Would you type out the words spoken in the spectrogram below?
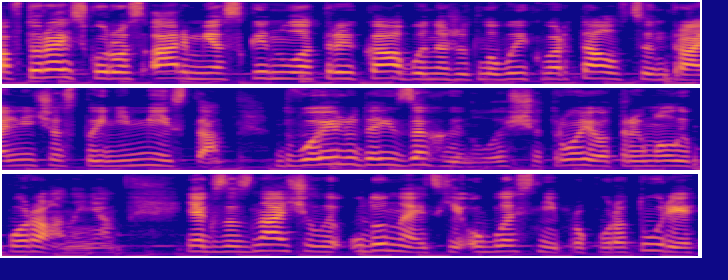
А в Росармія скинула три каби на житловий квартал в центральній частині міста. Двоє людей загинули, ще троє отримали поранення. Як зазначили у Донецькій обласній прокуратурі,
